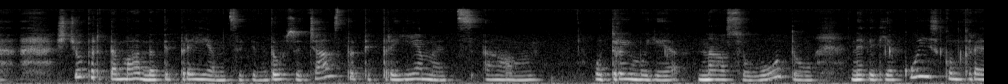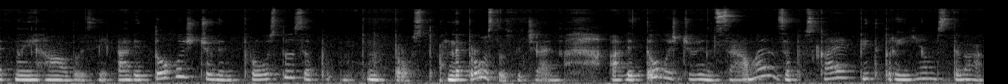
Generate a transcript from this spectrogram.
що притаманно підприємцеві? Дуже часто підприємець отримує насолоду не від якоїсь конкретної галузі, а від того, що він просто зап... ну просто, не просто, звичайно, а від того, що він саме запускає підприємства.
